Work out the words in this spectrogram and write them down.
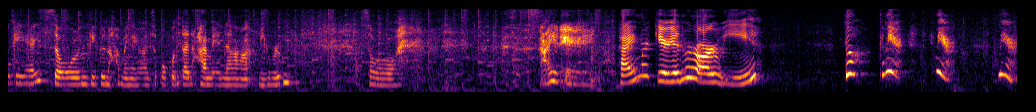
Okay guys, so dito na kami ngayon. So pupunta na kami ng aming room. So, this is exciting! Hi Mercurion, where are we? Go! Come here! Come here! Come here!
